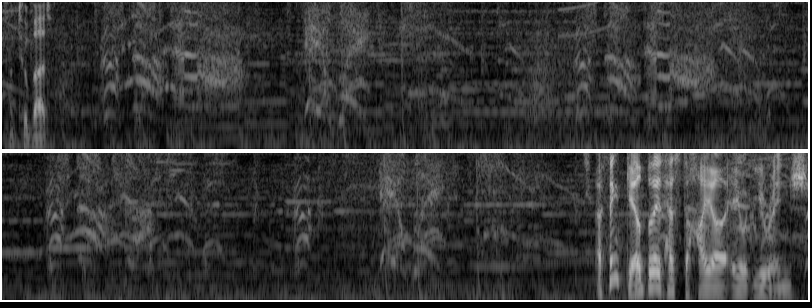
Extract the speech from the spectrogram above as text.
It's not too bad. I think Galeblade has the higher AoE range.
